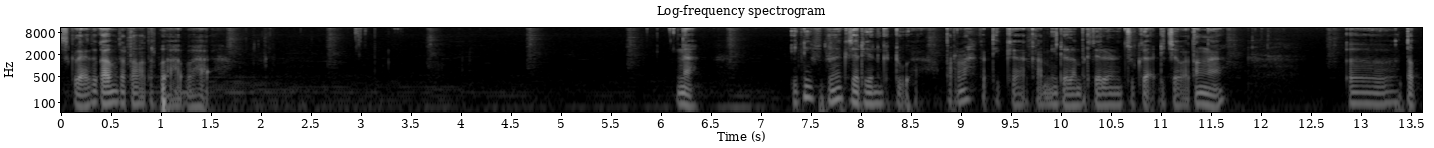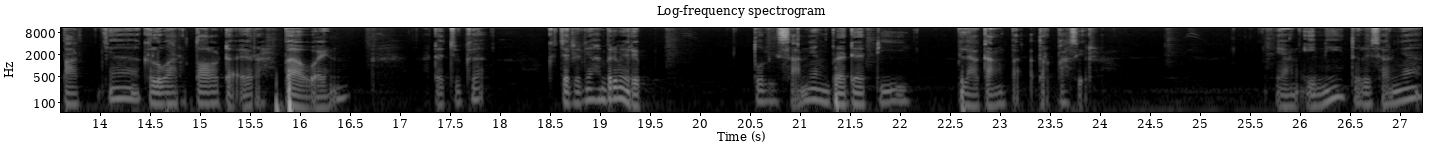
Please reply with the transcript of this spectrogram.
Setelah itu kami tertawa terbahak-bahak. Nah, ini sebenarnya kejadian kedua. Pernah ketika kami dalam perjalanan juga di Jawa Tengah, eh, tepatnya keluar tol daerah Bawen ada juga kejadiannya hampir mirip tulisan yang berada di belakang truk pasir yang ini tulisannya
